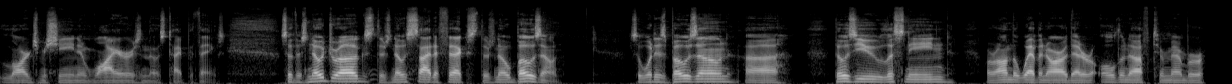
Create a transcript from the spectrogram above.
large machine and wires and those type of things. So there's no drugs, there's no side effects, there's no bozone. So what is bozone? Uh, those of you listening or on the webinar that are old enough to remember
